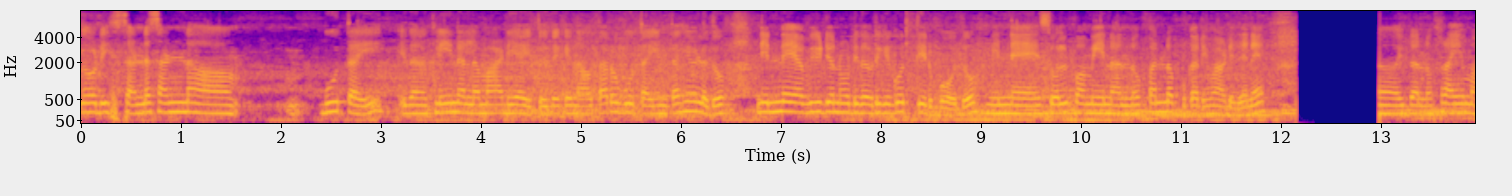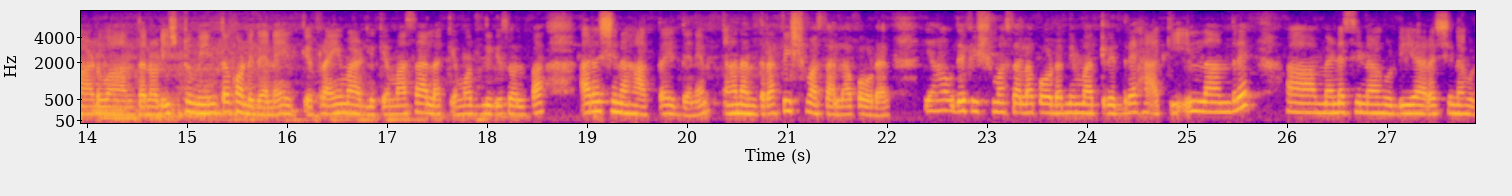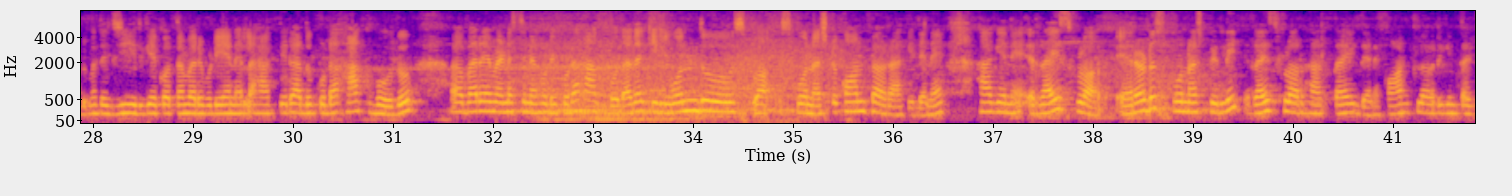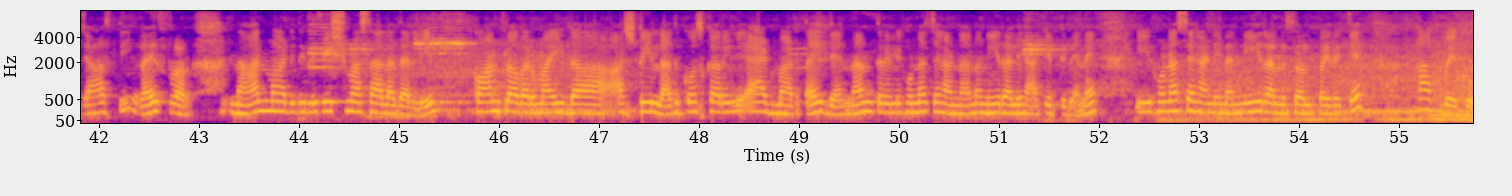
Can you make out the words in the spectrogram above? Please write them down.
ನೋಡಿ, ಸಣ್ಣ ಸಣ್ಣ ಬೂತಾಯಿ ಇದನ್ನು ಕ್ಲೀನೆಲ್ಲ ಮಾಡಿ ಆಯಿತು. ಇದಕ್ಕೆ ನಾವು ತರು ಬೂತಾಯಿ ಅಂತ ಹೇಳೋದು. ನಿನ್ನೆಯ ವಿಡಿಯೋ ನೋಡಿದವರಿಗೆ ಗೊತ್ತಿರ್ಬೋದು. ನಿನ್ನೆ ಸ್ವಲ್ಪ ಮೀನನ್ನು ಫನ್ನಪ್ಪು ಕರಿ ಮಾಡಿದ್ದೇನೆ. ಇದನ್ನು ಫ್ರೈ ಮಾಡುವ ಅಂತ ನೋಡಿ ಇಷ್ಟು ಮೀನು ತಗೊಂಡಿದ್ದೇನೆ. ಇದಕ್ಕೆ ಫ್ರೈ ಮಾಡಲಿಕ್ಕೆ ಮಸಾಲಕ್ಕೆ ಮೊದಲಿಗೆ ಸ್ವಲ್ಪ ಅರಶಿನ ಹಾಕ್ತಾ ಇದ್ದೇನೆ. ಆನಂತರ ಫಿಶ್ ಮಸಾಲ ಪೌಡರ್. ಯಾವುದೇ ಫಿಶ್ ಮಸಾಲ ಪೌಡರ್ ನಿಮ್ಮ ಹತ್ರ ಇದ್ದರೆ ಹಾಕಿ, ಇಲ್ಲಾಂದರೆ ಮೆಣಸಿನ ಹುಡಿ, ಅರಶಿನ ಹುಡಿ ಮತ್ತು ಜೀರಿಗೆ, ಕೊತ್ತಂಬರಿ ಹುಡಿ ಏನೆಲ್ಲ ಹಾಕ್ತೀರಾ ಅದು ಕೂಡ ಹಾಕ್ಬೋದು. ಬರೇ ಮೆಣಸಿನ ಹುಡಿ ಕೂಡ ಹಾಕ್ಬೋದು. ಅದಕ್ಕೆ ಇಲ್ಲಿ ಒಂದು ಸ್ಪ, ಸ್ಪೂನಷ್ಟು ಕಾರ್ನ್ಫ್ಲವರ್ ಹಾಕಿದ್ದೇನೆ. ಹಾಗೆಯೇ ರೈಸ್ ಫ್ಲವರ್ ಎರಡು ಸ್ಪೂನಷ್ಟು ಇಲ್ಲಿ ರೈಸ್ ಫ್ಲವರ್ ಹಾಕ್ತಾ ಇದ್ದೇನೆ. ಕಾರ್ನ್ಫ್ಲವರ್ಗಿಂತ ಜಾಸ್ತಿ ರೈಸ್ ಫ್ಲವರ್ ನಾನು ಮಾಡಿದಿಲ್ಲಿ ಫಿಶ್ ಮಸಾಲದಲ್ಲಿ ಕಾರ್ನ್ಫ್ಲವರ್ ಮೈದಾ ಅಷ್ಟಿಲ್ಲ. ಅದಕ್ಕೋಸ್ಕರ ಇಲ್ಲಿ ಆ್ಯಡ್ ಮಾಡ್ತಾ ಇದ್ದೇನೆ ನಂತರ ಇಲ್ಲಿ ಹುಣಸೆ ಹಣ್ಣನ್ನು ನೀರಲ್ಲಿ ಹಾಕಿಟ್ಟಿದ್ದೇನೆ. ಈ ಹುಣಸೆ ಹಣ್ಣಿನ ನೀರನ್ನು ಸ್ವಲ್ಪ ಇದಕ್ಕೆ ಹಾಕಬೇಕು.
